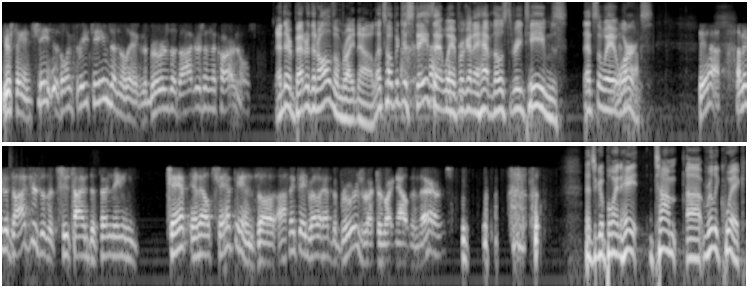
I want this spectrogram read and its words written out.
you're saying, "Geez, there's only three teams in the league: the Brewers, the Dodgers, and the Cardinals." And they're better than all of them right now. Let's hope it just stays that way if we're going to have those three teams. That's the way it Yeah. works. Yeah, I mean the Dodgers are the two-time defending champ NL champions. Uh, I think they'd rather have the Brewers record right now than theirs. That's a good point. Hey, Tom, uh, really quick,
